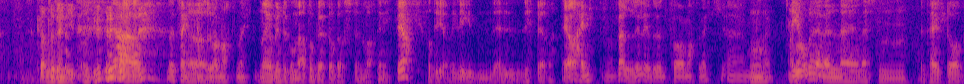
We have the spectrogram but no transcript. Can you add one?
Kaller det nytorg. ja, jeg tenkte kanskje det var Martinique. Når jeg begynte å gå mer på bøker børst enn Martinique Ja. for tida. Jeg liker det litt bedre. Jeg har hengt veldig lite ut på Martinique. eh, Mm. Jeg gjorde det vel eh, nesten et helt år.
